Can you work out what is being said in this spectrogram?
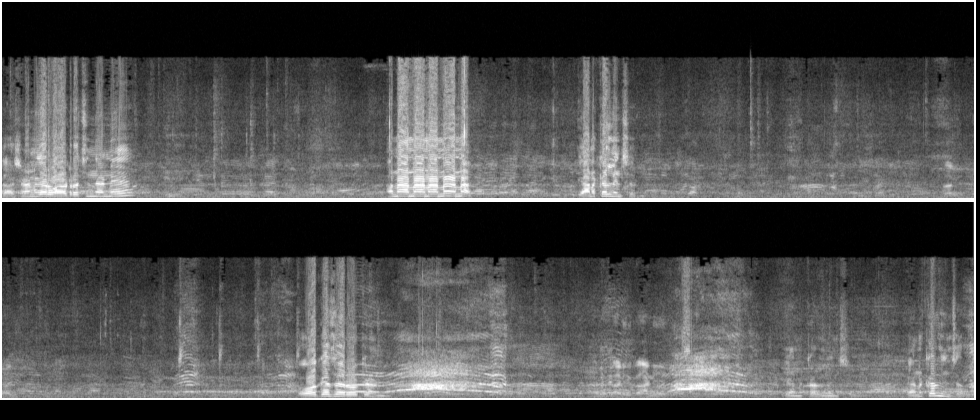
శశాంత్ గారు వాటర్ వచ్చిందండి. అన్న అన్న అన్న అన్న అన్న. వెనకాల నుంచి సార్. ఓకే సార్ ఓకే అండి. వెనకాల నుంచి. వెనకాల నుంచి అన్న.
